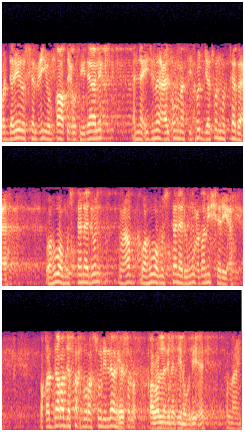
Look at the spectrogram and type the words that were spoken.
والدليل السمعي القاطع في ذلك أن إجماع الأمة حجة متبعة وهو مستند وهو مستند معظم الشريعة. وقد درج صحب رسول الله صلى الله عليه وسلم. قال والذي ندين به إيش؟ الله عنك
